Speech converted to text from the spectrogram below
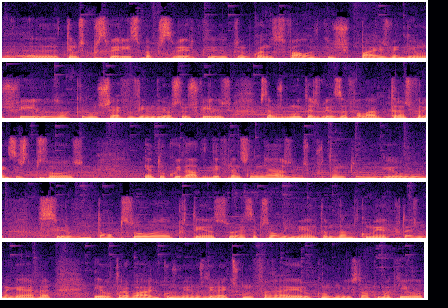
Uh, temos que perceber isso para perceber que, por exemplo, quando se fala de que os pais vendiam os filhos ou que um chefe vendia os seus filhos, estamos muitas vezes a falar de transferências de pessoas entre o cuidado de diferentes linhagens. Portanto, eu sirvo tal pessoa, pertenço, essa pessoa alimenta-me, dá-me de comer, protege-me na guerra, eu trabalho com os mesmos direitos como ferreiro, como isto ou como aquilo,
